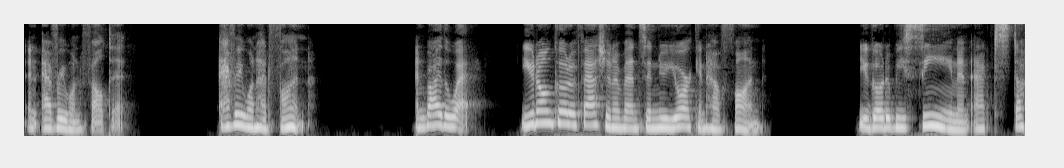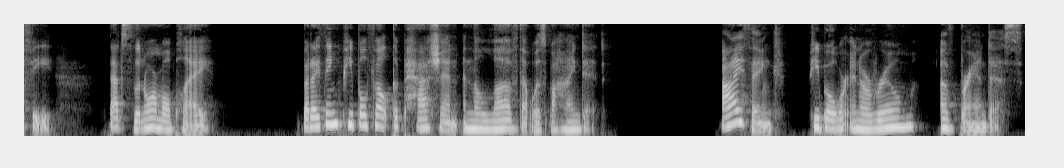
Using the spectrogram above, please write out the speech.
and everyone felt it. Everyone had fun. And by the way, you don't go to fashion events in New York and have fun. You go to be seen and act stuffy. That's the normal play. But I think people felt the passion and the love that was behind it. I think people were in a room of Brandice,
